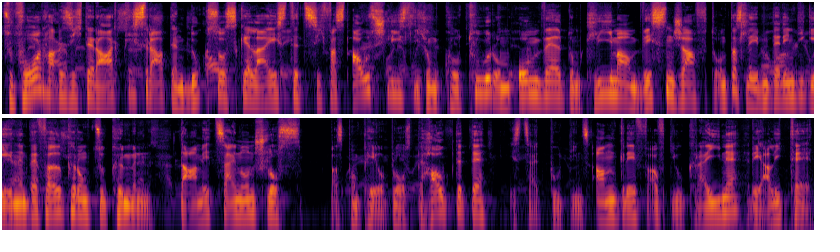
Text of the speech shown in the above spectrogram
Zuvor habe sich der Arktisrat den Luxus geleistet, sich fast ausschließlich um Kultur, um Umwelt, um Klima, um Wissenschaft und das Leben der indigenen Bevölkerung zu kümmern. Damit sei nun Schluss. Was Pompeo bloß behauptete, ist seit Putins Angriff auf die Ukraine Realität.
